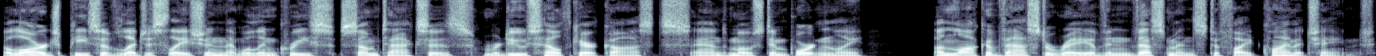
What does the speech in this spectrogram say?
a large piece of legislation that will increase some taxes, reduce healthcare costs, and, most importantly, unlock a vast array of investments to fight climate change.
